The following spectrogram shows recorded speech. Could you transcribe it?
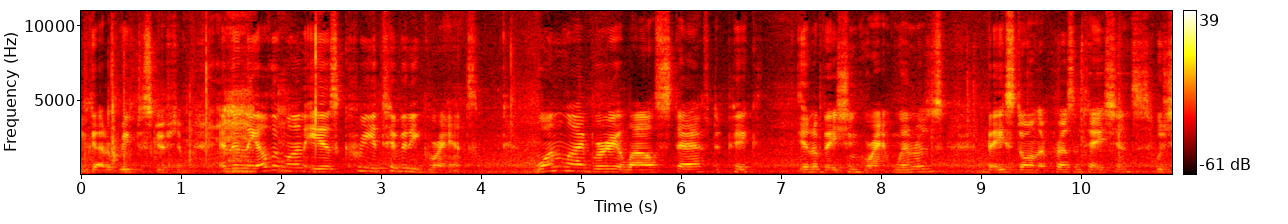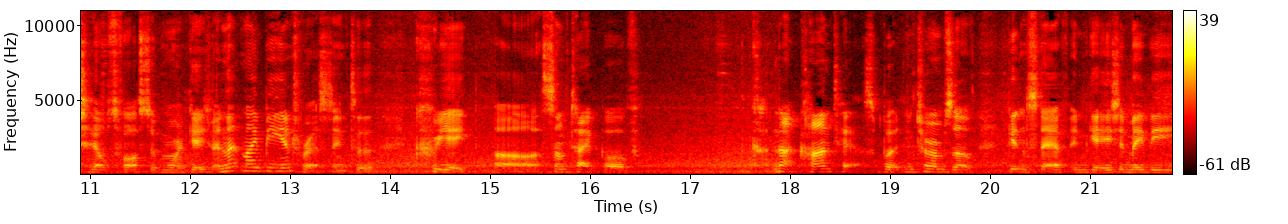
you got a brief description. And then the other one is creativity grants. One library allows staff to pick innovation grant winners based on their presentations, which helps foster more engagement. And that might be interesting to create uh, some type of not contest, but in terms of getting staff engaged and maybe,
